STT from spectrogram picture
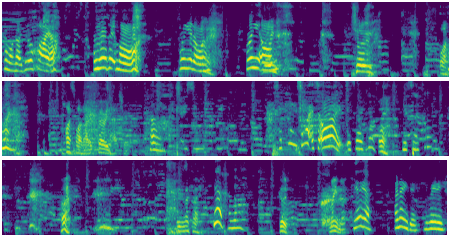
Come on, guys. A little higher. A little bit more. Bring it on. Bring it on. Two, one. High five, Alex. Very natural. Oh. It's okay. It's all right. It's all right. It's okay. Oh, It's okay. Feeling okay. Yeah, I'm all right. Good. I mean that. Yeah, yeah. I know you do. You really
